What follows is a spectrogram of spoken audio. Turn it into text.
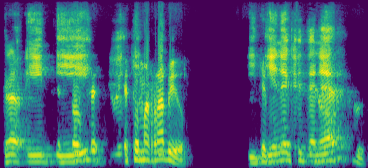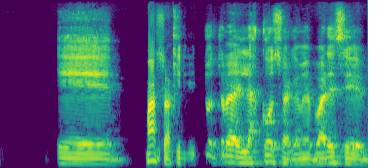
Claro, y, esto es más rápido. Y tiene que tener eh, masa. Que otra de las cosas que me parece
